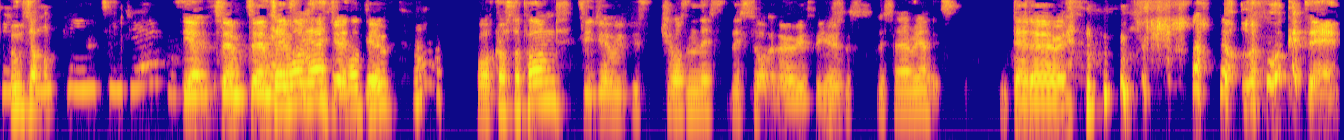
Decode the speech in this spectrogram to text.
Who's that? PTJ? Yeah, same, same, Same one, yeah? TJ, One, yeah. Well, across the pond. TJ, we've just chosen this this sort of area for you. This, this area. It's dead area. Look at it.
